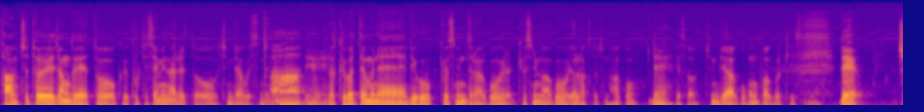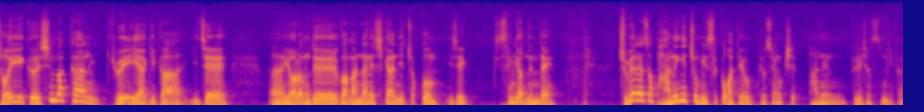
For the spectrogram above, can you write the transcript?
다음 주 토요일 정도에 또 그 국제 세미나를 또 준비하고 있습니다. 아, 네. 그래서 그것 때문에 미국 교수님들하고 교수님하고 연락도 좀 하고 네. 그래서 준비하고 공부하고 그렇게 있습니다. 네, 저희 그 신박한 교회 이야기가 이제 어, 여러분들과 만나는 시간이 조금 이제 생겼는데 주변에서 반응이 좀 있을 것 같아요. 교수님 혹시 반응 들으셨습니까?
